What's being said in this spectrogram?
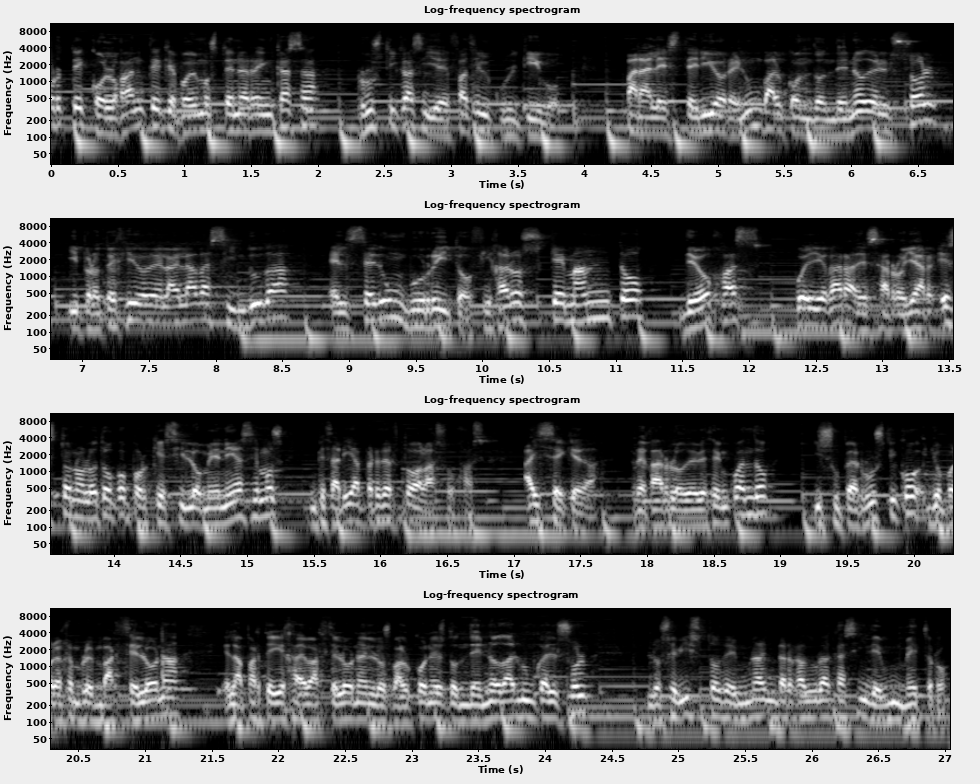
porte colgante que podemos tener en casa, rústicas y de fácil cultivo. Para el exterior, en un balcón donde no del sol y protegido de la helada, sin duda, el sedum burrito. Fijaros qué manto de hojas puede llegar a desarrollar. Esto no lo toco porque si lo meneásemos empezaría a perder todas las hojas. Ahí se queda. Regarlo de vez en cuando y súper rústico. Yo, por ejemplo, en Barcelona, en la parte vieja de Barcelona, en los balcones donde no da nunca el sol, los he visto de una envergadura casi de un metro.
